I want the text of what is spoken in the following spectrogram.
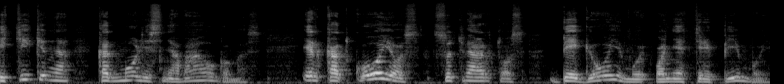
įtikina, kad molis nevalgomas ir kad kojos sutvertos bėgiojimui, o ne tripimui.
